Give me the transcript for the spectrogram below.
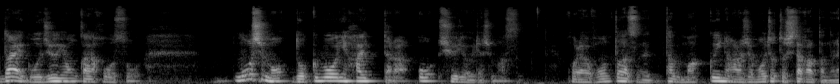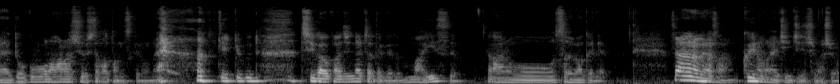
第54回放送もしも独房に入ったらを終了いたします。これは本当はですね、多分マックイーンの話をもうちょっとしたかったんでね、独房の話をしたかったんですけどね。結局違う感じになっちゃったけど、まあいいっすよ。あのー、そういうわけで。さよなら皆さん、悔いのない一日にしましょう。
